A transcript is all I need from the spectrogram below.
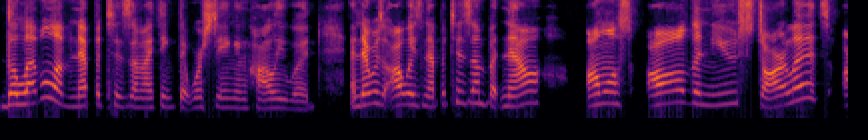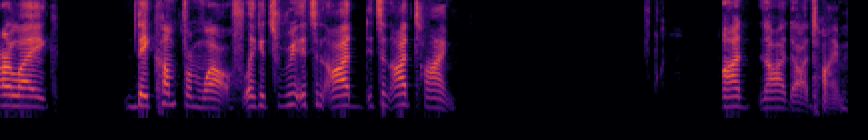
the level of nepotism I think that we're seeing in Hollywood and there was always nepotism but now almost all the new starlets are like they come from wealth like it's re- it's an odd it's an odd time odd odd odd time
